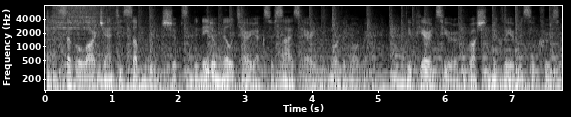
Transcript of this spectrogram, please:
and several large anti-submarine ships in the NATO military exercise area in northern Norway. The appearance here of a Russian nuclear missile cruiser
